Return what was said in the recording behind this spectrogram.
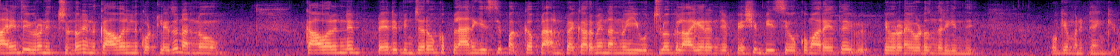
ఆయనైతే వివరణ ఇచ్చిండో. నేను కావాలని కొట్టలేదు. నన్ను కావాలని ప్రేరేపించారు. ఒక ప్లాన్ గీసి పక్క ప్లాన్ ప్రకారమే నన్ను ఈ ఉచ్చులోకి లాగారని చెప్పేసి బీసీ కుమార్ అయితే వివరణ ఇవ్వడం జరిగింది. ఓకే మరి థ్యాంక్ యూ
